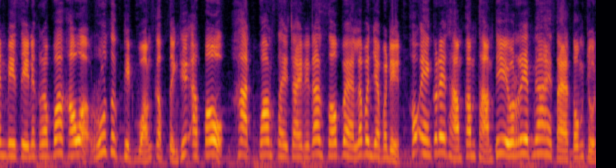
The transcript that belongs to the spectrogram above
CNBC นะครับว่าเขาอะรู้สึกผิดหวังกับสิ่งที่ Apple ขาดความใส่ใจในด้านซอฟต์แวร์และปัญญาประดิษฐ์เขาเองก็ได้ถามคำถามที่เรียบง่ายแต่ตรงจุด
